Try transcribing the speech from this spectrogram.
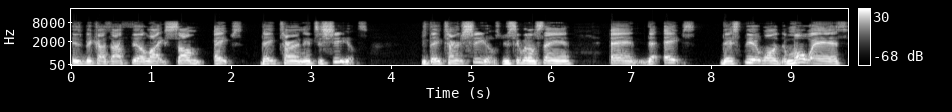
is because I feel like some apes, they turn into shills. They turn shills. You see what I'm saying? And the apes, they still wanted the MOASS,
